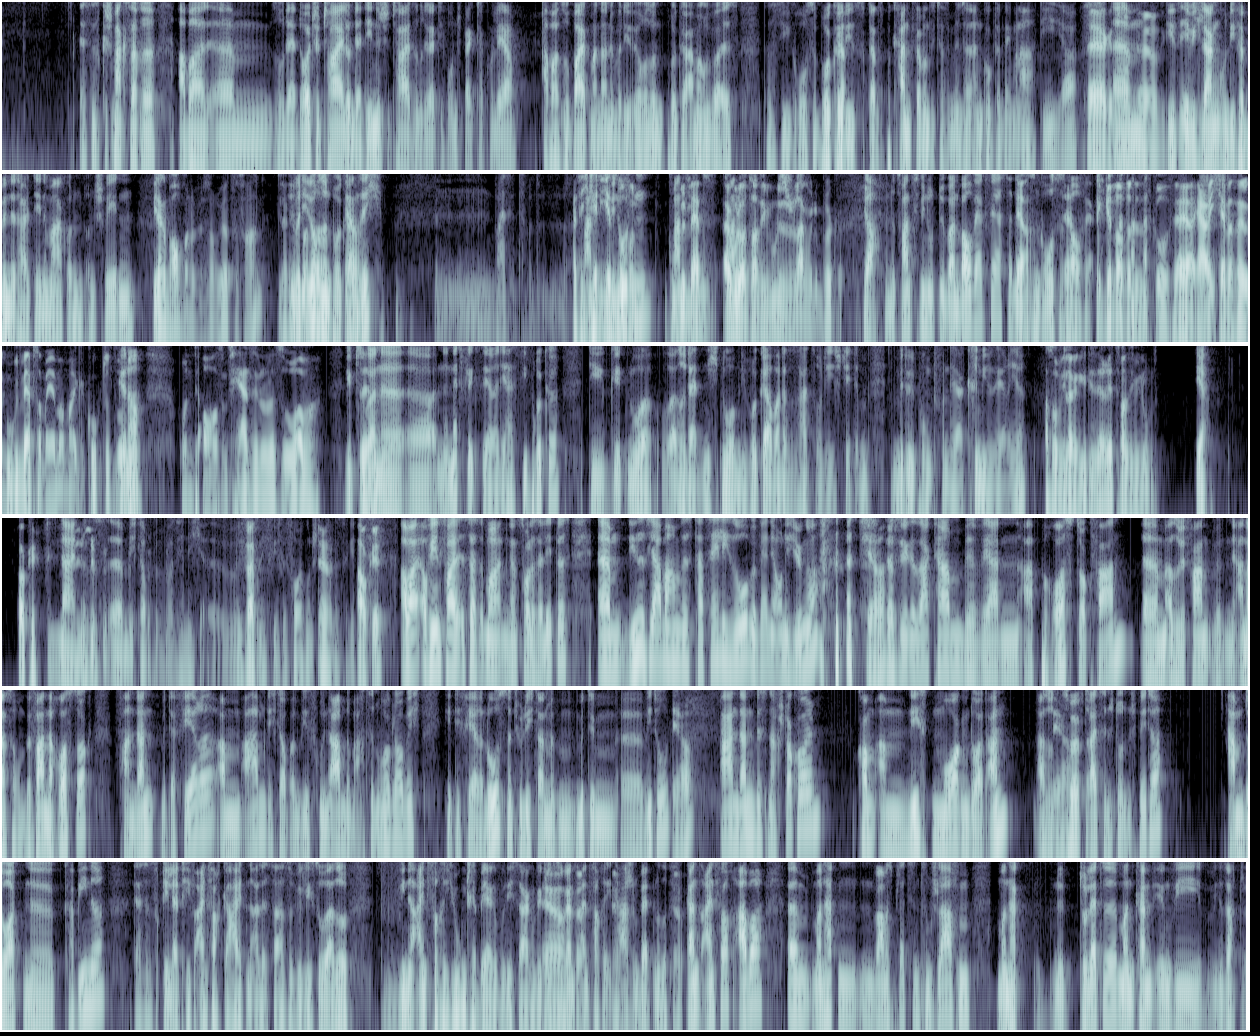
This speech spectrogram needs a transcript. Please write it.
es ist Geschmackssache, aber ähm, so der deutsche Teil und der dänische Teil sind relativ unspektakulär. Aber sobald man dann über die Öresundbrücke einmal rüber ist, das ist die große Brücke, Ja. die ist ganz bekannt, wenn man sich das im Internet anguckt, dann denkt man, ah, die, ja. Ja, ja, genau. ähm, ja, ja. Die ist ewig lang und die verbindet halt Dänemark und, und Schweden. Wie lange braucht man, um da rüber zu fahren? Über die? Öresundbrücke ja? an sich. Hm, Weiß jetzt. Also ich 20 kenne die jetzt nur Minuten, von Google 20 Maps. Ja gut, aber 20 Minuten ist schon lang für die Brücke. Ja, wenn du 20 Minuten über ein Bauwerk fährst, dann Ja. ist es ein großes Ja, Bauwerk. Genau, dann ist es groß. Ja, ja, ja, ich kenne das ja. Google Maps haben wir ja immer mal geguckt und so. Genau. Ne? Und auch aus dem Fernsehen oder so, aber Gibt sogar eine, äh, eine Netflix-Serie, die heißt Die Brücke. Die geht nur, also da, nicht nur um die Brücke, aber das ist halt so, die steht im, im Mittelpunkt von der Krimiserie. achso, wie lange geht die Serie? 20 Minuten. Ja. Okay. Nein, das ist, ähm, ich glaube, weiß ich nicht, äh, ich weiß nicht, wie viele Folgen und Staffeln Ja. es da gibt. Ah, okay. Aber auf jeden Fall ist das immer ein ganz tolles Erlebnis. Ähm, dieses Jahr machen wir es tatsächlich so, wir werden ja auch nicht jünger, Ja. dass wir gesagt haben, wir werden ab Rostock fahren. Ähm, also wir fahren, nee, andersherum, wir fahren nach Rostock, fahren dann mit der Fähre am Abend, ich glaube irgendwie frühen Abend um 18 Uhr, glaube ich, geht die Fähre los, natürlich dann mit, dem- mit dem äh, Vito, ja. fahren dann bis nach Stockholm, kommen am nächsten Morgen dort an, also Ja. 12, 13 Stunden später, haben dort eine Kabine. Das ist relativ einfach gehalten alles. Da hast du wirklich so, also wie eine einfache Jugendherberge, würde ich sagen. Wirklich Ja, so ganz ja, einfache. Etagenbetten und so. Ganz einfach, aber ähm, man hat ein, ein warmes Plätzchen zum Schlafen, man hat eine Toilette, man kann irgendwie, wie gesagt,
